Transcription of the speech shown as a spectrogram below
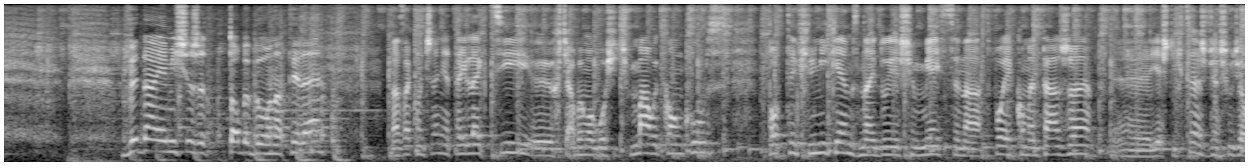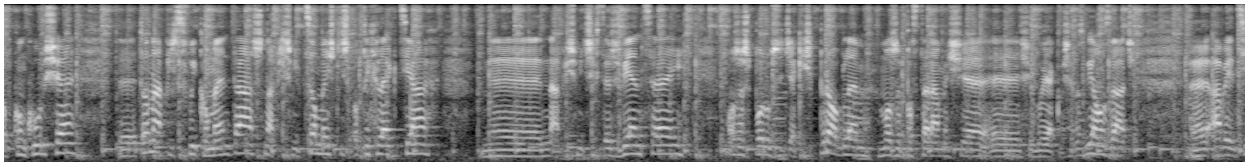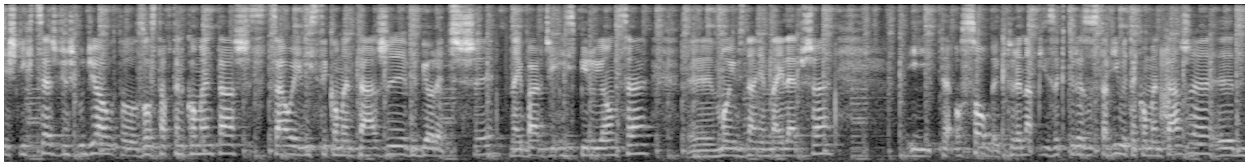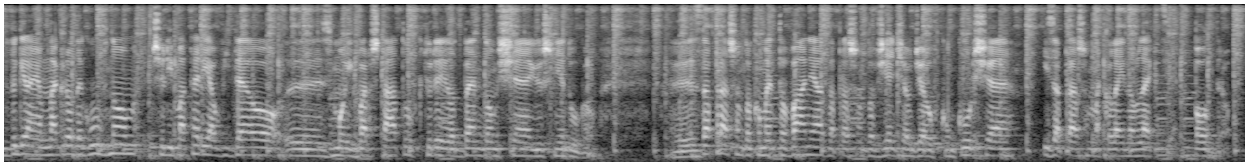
Wydaje mi się, że to by było na tyle. Na zakończenie tej lekcji y, chciałbym ogłosić mały konkurs. Pod tym filmikiem znajduje się miejsce na Twoje komentarze. Y, jeśli chcesz wziąć udział w konkursie, y, to napisz swój komentarz, napisz mi co myślisz o tych lekcjach, y, napisz mi czy chcesz więcej, możesz poruszyć jakiś problem, może postaramy się, się go jakoś rozwiązać. E, A więc jeśli chcesz wziąć udział, to zostaw ten komentarz. Z całej listy komentarzy wybiorę trzy najbardziej inspirujące, e, moim zdaniem najlepsze. I te osoby, które, napis, które zostawiły te komentarze, e, wygrają nagrodę główną, czyli materiał wideo e, z moich warsztatów, które odbędą się już niedługo. E, Zapraszam do komentowania, zapraszam do wzięcia udziału w konkursie i zapraszam na kolejną lekcję. Pozdro!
